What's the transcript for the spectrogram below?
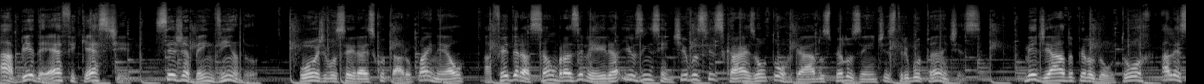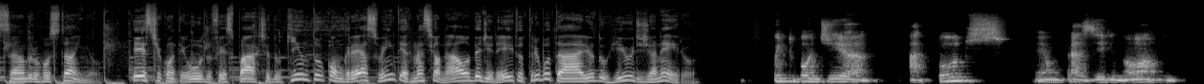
a BDF Cast. Seja bem-vindo. Hoje você irá escutar o painel A Federação Brasileira e os incentivos fiscais outorgados pelos entes tributantes, mediado pelo doutor Alessandro Rostanho. Este conteúdo fez parte do 5 Congresso Internacional de Direito Tributário do Rio de Janeiro. Muito bom dia a todos. É um prazer enorme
